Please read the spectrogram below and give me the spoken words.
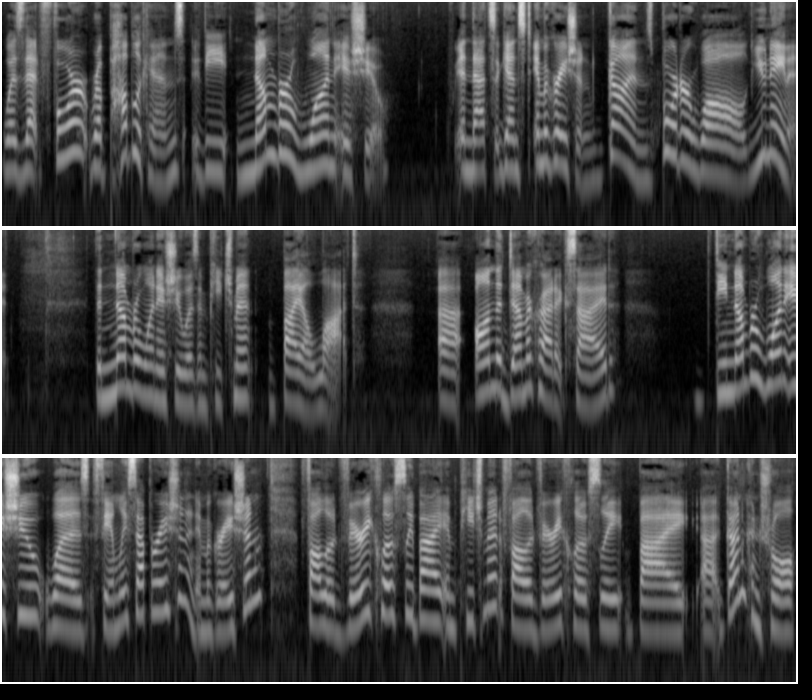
was that for Republicans, the number one issue and that's against immigration, guns, border wall, you name it. The number one issue was impeachment by a lot. Uh, on the Democratic side, the number one issue was family separation and immigration, followed very closely by impeachment, followed very closely by uh, gun control,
